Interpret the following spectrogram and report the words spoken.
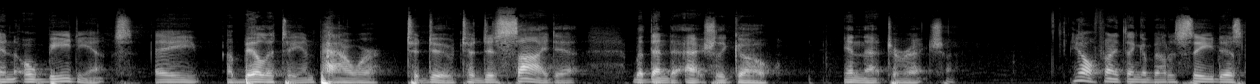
an obedience, a ability and power to do, to decide it, but then to actually go in that direction. You know, funny thing about a seed is,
